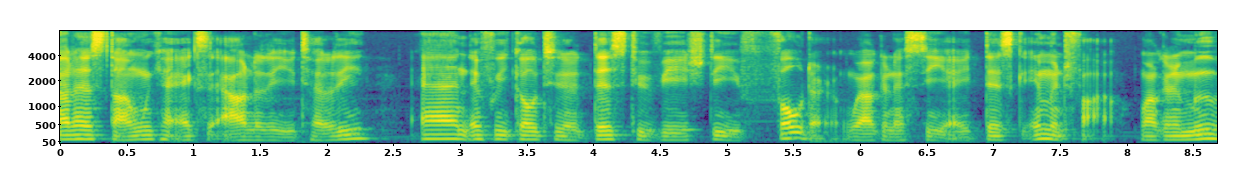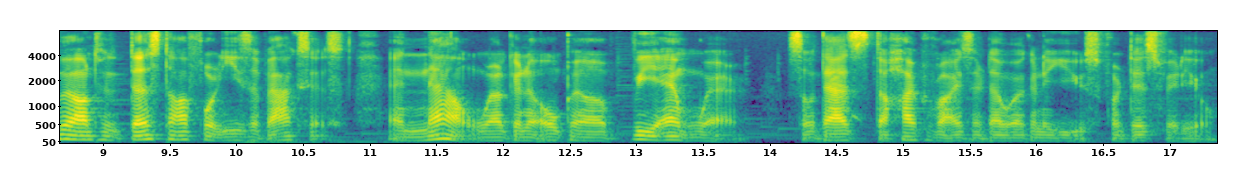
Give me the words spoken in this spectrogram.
Now that it's done, we can exit out of the utility. And if we go to the disk2VHD folder, we are going to see a disk image file. We're going to move it onto the desktop for ease of access. And now we're going to open up VMware. So that's the hypervisor that we're going to use for this video.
